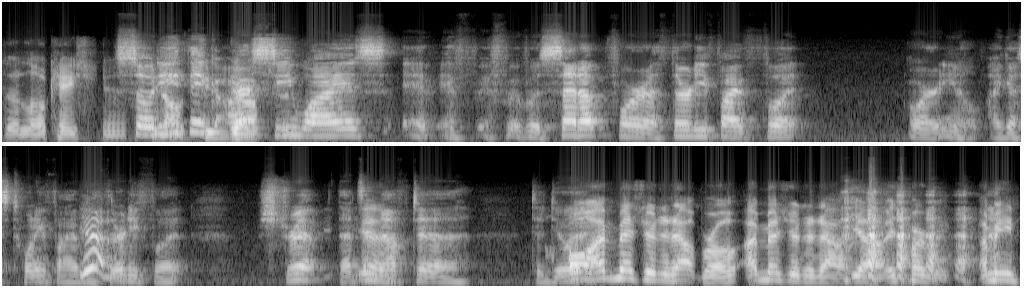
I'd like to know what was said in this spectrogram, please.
the location. So do know, you think RC and- wise, if, if if it was set up for a 35 foot, or you know, I guess 25 Yeah. or 30 foot strip, that's Yeah. enough to to do Oh, it. Oh, I've measured it out, bro. I measured it out. Yeah, it's perfect. I mean,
